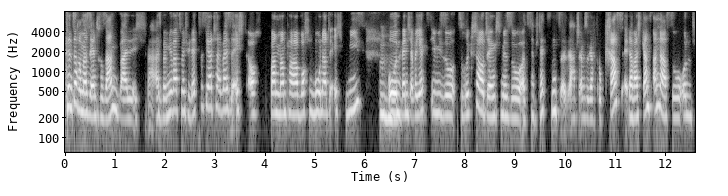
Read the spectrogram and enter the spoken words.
finde es auch immer sehr interessant, weil ich, also bei mir war zum Beispiel letztes Jahr teilweise echt auch, waren mal ein paar Wochen, Monate echt mies. Mhm. Und wenn ich aber jetzt irgendwie so zurückschaue, denke ich mir so, also das habe ich letztens, äh, habe ich einfach so gedacht, oh krass, ey, da war ich ganz anders so und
